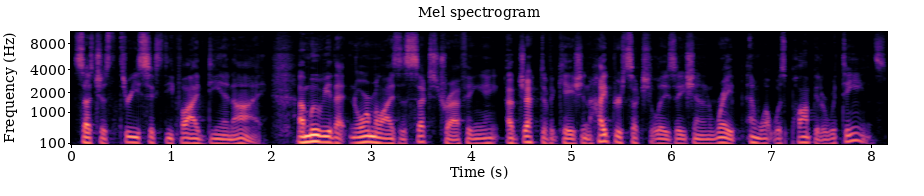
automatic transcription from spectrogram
such as 365 DNI, a movie that normalizes sex trafficking, objectification, hypersexualization, and rape, and what was popular with teens.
